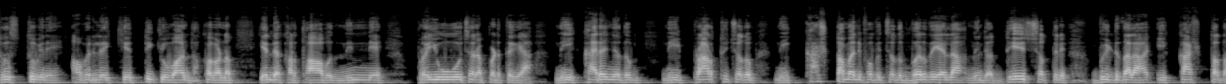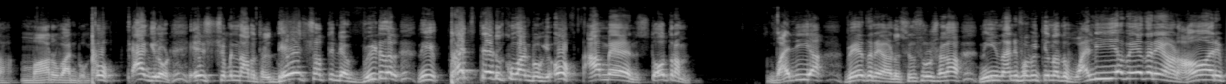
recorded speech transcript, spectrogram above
ക്രിസ്തുവിനെ അവരിലേക്ക് എത്തിക്കുവാൻ തക്കവണ്ണം എന്റെ കർത്താവ് നിന്നെ പ്രയോജനപ്പെടുത്തുക നീ കരഞ്ഞതും നീ പ്രാർത്ഥിച്ചതും നീ കഷ്ടമനുഭവിച്ചതും വെറുതെയല്ല നിന്റെ ദേശത്തിന് വിടുതല ഈ കഷ്ടത മാറുവാൻ പോകും ഓ താങ്കിലോട് യേശുവിൻ നാമത്തിൽ ദേശത്തിന്റെ വിടുതൽ നീ പറ്റെടുക്കുവാൻ പോകും ഓ ആമേൻ. സ്തോത്രം. വലിയ വേദനയാണ് ശുശ്രൂഷക. നീ അനുഭവിക്കുന്നത് വലിയ വേദനയാണ്. ആരും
